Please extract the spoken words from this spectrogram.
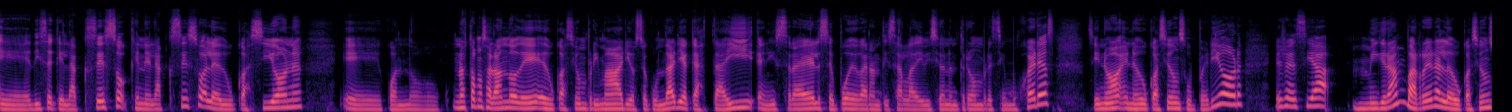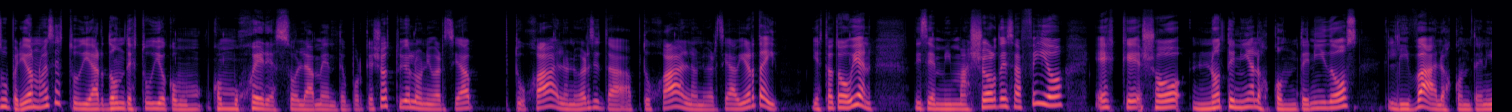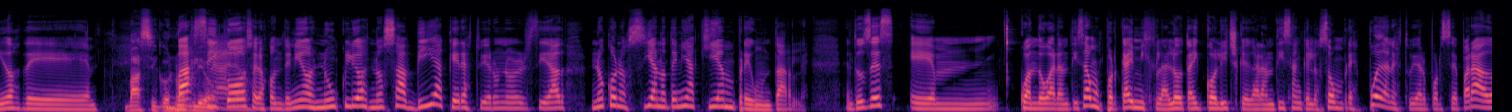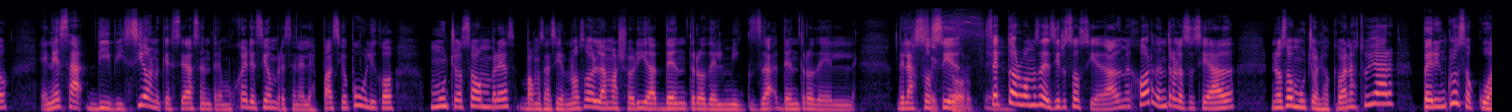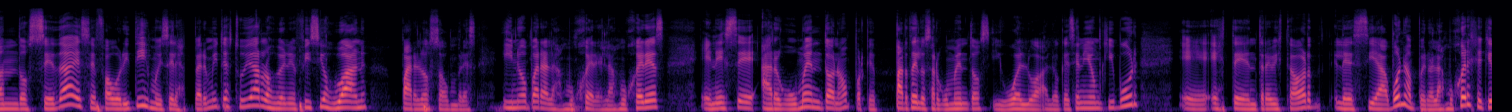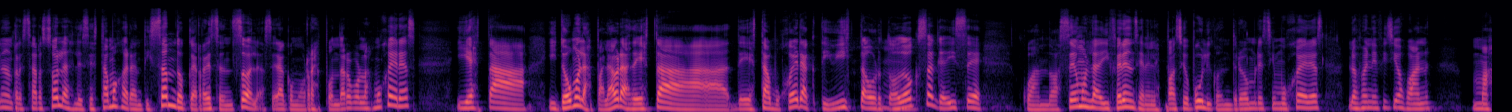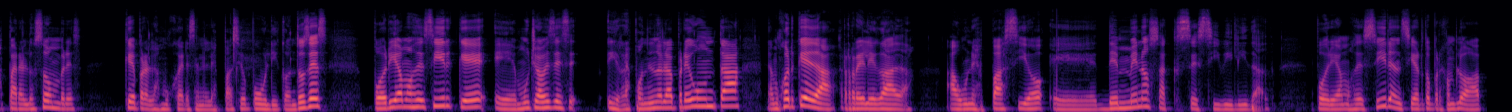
eh, dice que el acceso, que en el acceso a la educación, eh, cuando no estamos hablando de educación primaria o secundaria, que hasta ahí en Israel se puede garantizar la división entre hombres y mujeres, sino en educación superior, ella decía, mi gran barrera en la educación superior no es estudiar dónde estudio con, con mujeres solamente, porque yo estudio en la Universidad Ptujá, en la Universidad Ptujá, en la Universidad Abierta y y está todo bien. Dice, mi mayor desafío es que yo no tenía los contenidos LIVA, los contenidos de Básicos, básicos, Claro. los contenidos núcleos, no sabía qué era estudiar en una universidad, no conocía, no tenía a quién preguntarle. Entonces, em, cuando garantizamos, porque hay Mijlalot, hay college que garantizan que los hombres puedan estudiar por separado, en esa división que se hace entre mujeres y hombres en el espacio público, muchos hombres, vamos a decir, no son la mayoría dentro del mixa, dentro del, de la sociedad. Sector. Sí. Sector, vamos a decir sociedad mejor, dentro de la sociedad no son muchos los que van a estudiar, pero incluso cuando se da ese favoritismo y se les permite estudiar, los beneficios van para los hombres y no para las mujeres. Las mujeres en ese argumento, ¿no? Porque parte de los argumentos, y vuelvo a lo que decía en Yom Kippur, eh, este entrevistador le decía, bueno, pero las mujeres que quieren rezar solas les estamos garantizando que recen solas. Era como responder por las mujeres. Y esta, y tomo las palabras de esta, de esta mujer activista ortodoxa que dice, cuando hacemos la diferencia en el espacio público entre hombres y mujeres, los beneficios van más para los hombres que para las mujeres en el espacio público. Entonces, podríamos decir que eh, muchas veces, y respondiendo a la pregunta, la mujer queda relegada a un espacio eh, de menos accesibilidad. Podríamos decir, en cierto, por ejemplo, a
